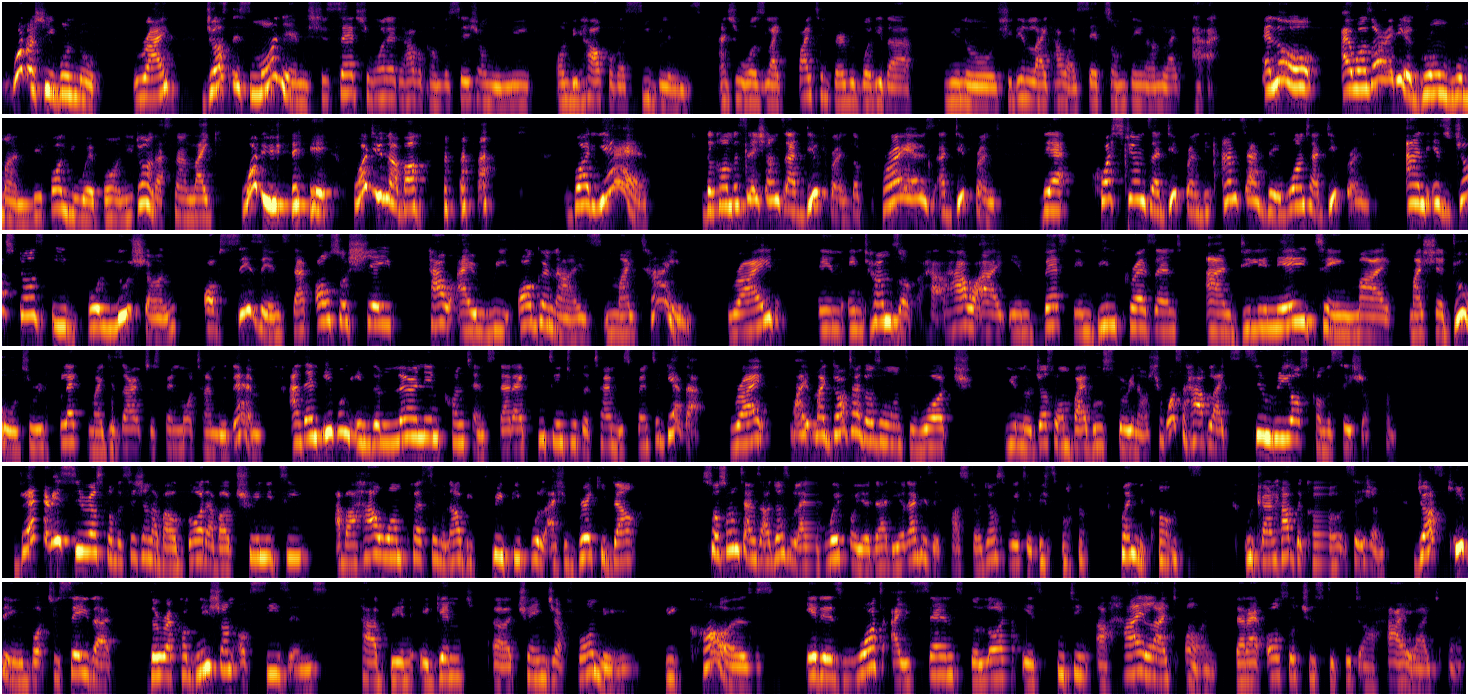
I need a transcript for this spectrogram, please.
what does she even know? Right? Just this morning, she said she wanted to have a conversation with me on behalf of her siblings. And she was like fighting for everybody that, you know, she didn't like how I said something. I'm like, ah, hello, I was already a grown woman before you were born. You don't understand. Like, what do you what do you know about? but yeah, the conversations are different, the prayers are different, their questions are different, the answers they want are different. And it's just those evolution of seasons that also shape how I reorganize my time, right? In, in terms of how I invest in being present and delineating my, my schedule to reflect my desire to spend more time with them. And then even in the learning content that I put into the time we spend together, right? My, my daughter doesn't want to watch, you know, just one Bible story now. She wants to have like serious conversation, very serious conversation about God, about Trinity, about how one person will now be three people. I should break it down. So sometimes I'll just be like, wait for your daddy. Your daddy is a pastor. Just wait a bit more. when he comes, we can have the conversation. Just kidding, but to say that the recognition of seasons have been a game uh, changer for me because it is what I sense the Lord is putting a highlight on that I also choose to put a highlight on.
